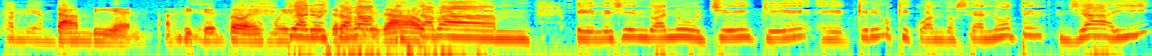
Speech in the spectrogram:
también. también. Así que eso es muy Claro, estaba, estaba mm, eh, leyendo anoche que eh, creo que cuando se anoten ya ahí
